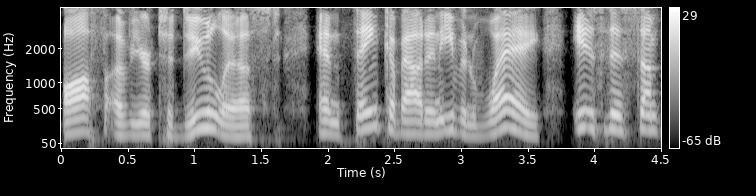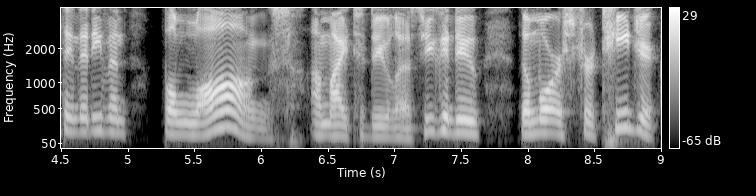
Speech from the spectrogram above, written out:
off of your to do list and think about and even weigh is this something that even belongs on my to do list. You can do the more strategic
